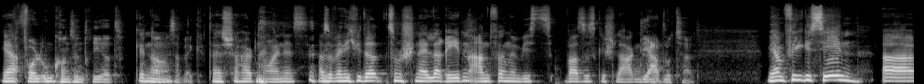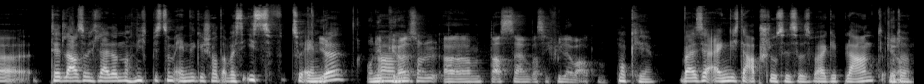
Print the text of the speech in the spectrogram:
ja. voll unkonzentriert. Genau. Und dann ist er weg. Da ist schon halb neun ist. Also wenn ich wieder zum schneller Reden anfange, dann wisst was es geschlagen Diablo-Zeit. Wir haben viel gesehen. Äh, Ted Lasso habe ich leider noch nicht bis zum Ende geschaut, aber es ist zu Ende. Ja. Und ich habe ähm, gehört, soll ähm, das sein, was sich viele erwarten. Okay. Weil es ja eigentlich der Abschluss ist. Es war ja geplant genau. oder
